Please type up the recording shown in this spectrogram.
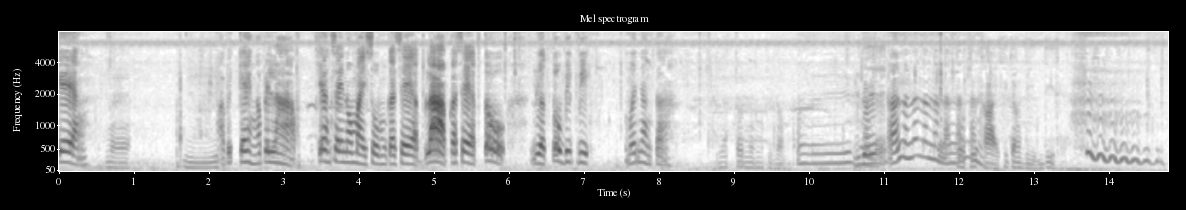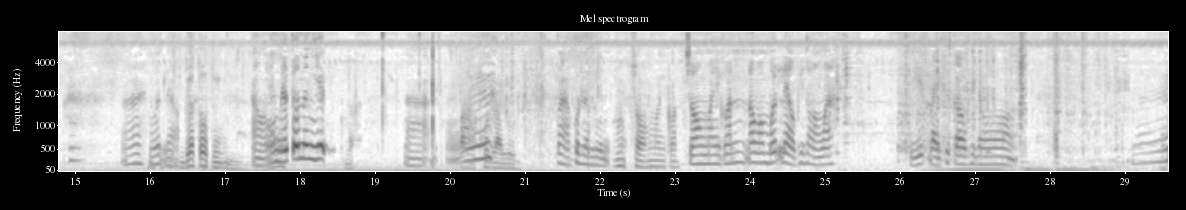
แกล้งแน่อีเอาไปแกงเอาไปลาบแกงใส่หน่อไม้สมกระแสบลาบกระแสบโตเหลือกโตบิ๊กบิ๊กเหมือนอย่างตาเลือดต้นหนึงพี่น้องเออเด้ออันนั้นนั่นนั่นนั่นนั่นตัวสุนั่ดนท้ายคือจังดีนดีแท้อ่าหมดแล้วเลือดตัวหนึงอีกเอายังเหลือตัวหนึงอีกน่ะนะปลาเอคอนละรุ่นป้าคนละรุ่นอืมซองมาก่อนจองไม่ก่อนเราว่าหมดแล้วพี่น้องวะปีดไปคือเก่าพี่น้องเออ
